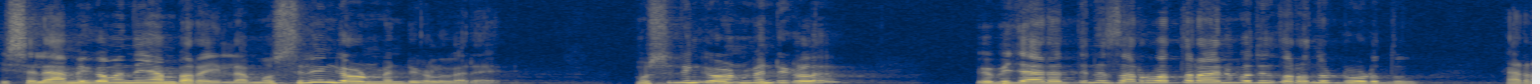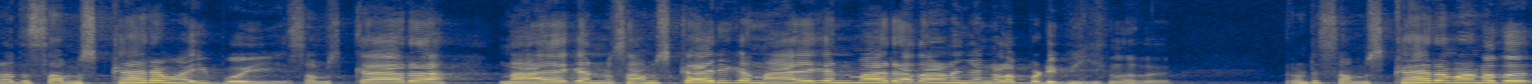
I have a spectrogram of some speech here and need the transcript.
ഇസ്ലാമികമെന്ന് ഞാൻ പറയില്ല. മുസ്ലിം ഗവൺമെന്റുകൾ വരെ. മുസ്ലിം ഗവൺമെന്റുകൾ വ്യഭിചാരത്തിന് സർവത്ര അനുമതി തുറന്നിട്ട് കൊടുത്തു. കാരണം അത് സംസ്കാരമായി പോയി. സംസ്കാര നായകൻ സാംസ്കാരിക നായകന്മാരതാണ് ഞങ്ങളെ പഠിപ്പിക്കുന്നത്. അതുകൊണ്ട് സംസ്കാരമാണത്.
